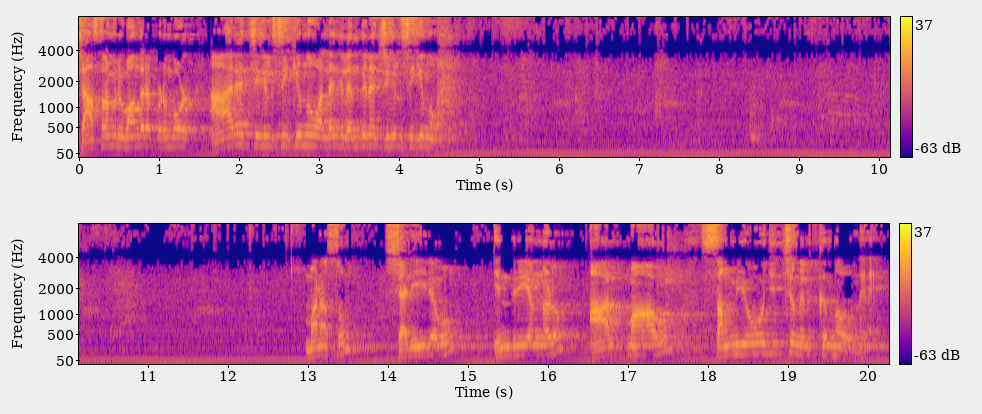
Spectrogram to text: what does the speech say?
ശാസ്ത്രം രൂപാന്തരപ്പെടുമ്പോൾ ആരെ ചികിത്സിക്കുന്നു അല്ലെങ്കിൽ എന്തിനെ ചികിത്സിക്കുന്നു? മനസ്സും ശരീരവും ഇന്ദ്രിയങ്ങളും ആത്മാവും സംയോജിച്ചു നിൽക്കുന്ന ഒന്നിനെ.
